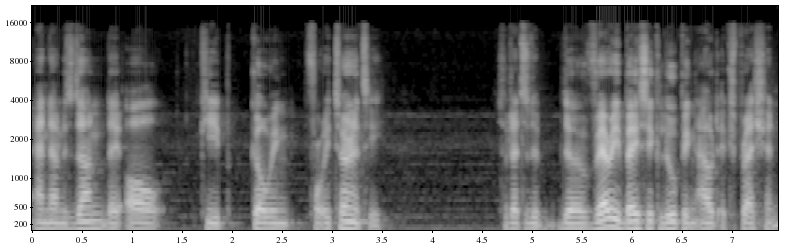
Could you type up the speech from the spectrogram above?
and then it's done. They all keep going for eternity. So that's the, the very basic looping out expression.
